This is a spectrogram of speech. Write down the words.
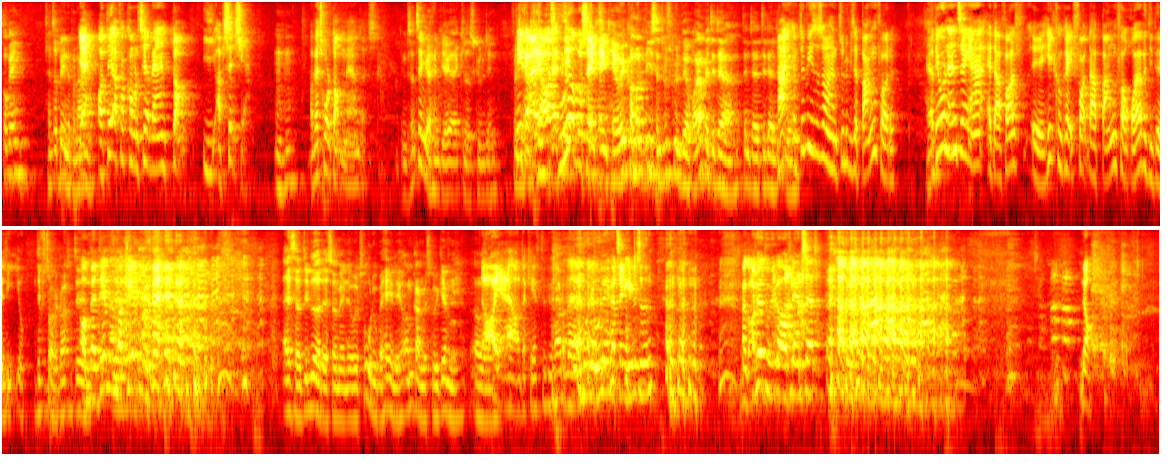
Okay, han tager benene på nakken. Ja, og derfor kommer der til at være en dom i absentia. Mm-hmm. Og hvad tror du dommen er, Andreas? Jamen, så tænker jeg, at han bliver erklæret skyldig. Det gør han da også 100%. Han, han kan jo ikke komme og bevise hans uskyld ved at røre ved det der, den der, det der Nej, jamen, det viser sig, at han tydeligvis er bange for det. Ja. Og det er jo en anden ting er, at der er folk, øh, helt konkret folk, der er bange for at røre ved de der lige jo. Det forstår jeg godt. Det, Og med dermed markerer de jo. Altså, det lyder det som en utrolig ubehagelig omgang at skulle igennem. Og, Nå ja, og der kæft, vi har være mulige ulængere ting hele tiden. Man kan godt høre, at du ikke er offentlig ansat. Nå,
